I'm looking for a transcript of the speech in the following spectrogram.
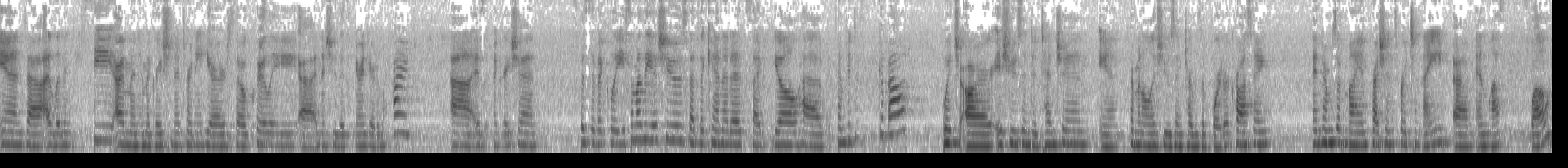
and uh, I live in DC. I'm an immigration attorney here, so clearly uh, an issue that's near and dear to my heart is immigration specifically some of the issues that the candidates I feel have attempted to speak about, which are issues in detention and criminal issues in terms of border crossing. In terms of my impressions for tonight um, and last as well,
